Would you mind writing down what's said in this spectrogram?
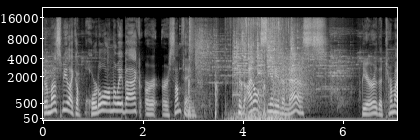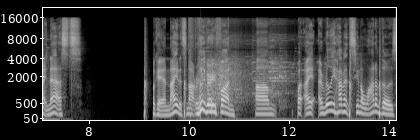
There must be like a portal on the way back or, or something. Because I don't see any of the nests here, the termite nests. Okay, at night it's not really very fun. Um, but I, I really haven't seen a lot of those.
